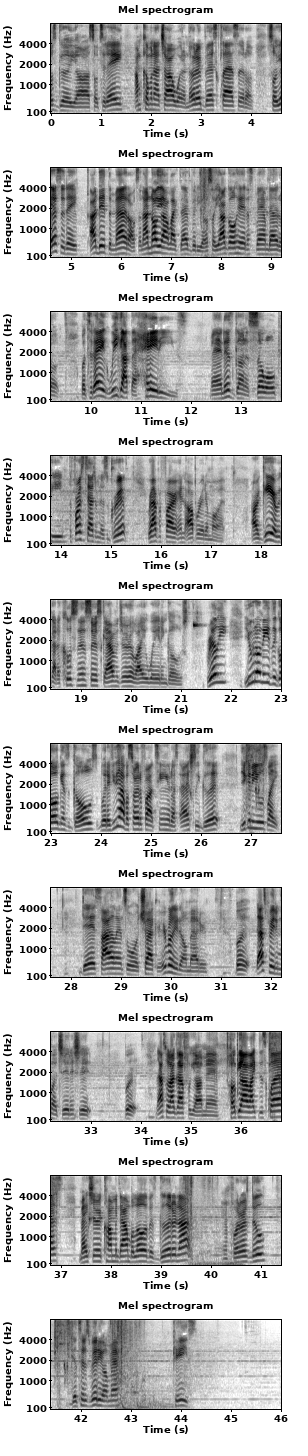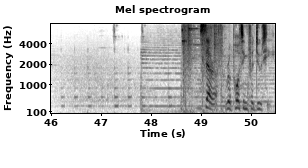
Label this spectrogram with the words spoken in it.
what's good y'all? So today I'm coming at y'all with another best class setup. So yesterday I did the Maddox and I know y'all like that video so y'all go ahead and spam that up. But today we got the Hades. Man this gun is so OP. The first attachment is grip, rapid fire, and operator mod. Our gear we got acoustic sensor, scavenger, lightweight, and ghost. Really? You don't need to go against ghosts, but if you have a certified team that's actually good, you can use like dead silence or a tracker. It really don't matter. But that's pretty much it and shit. But that's what I got for y'all, man. Hope y'all like this class. Make sure to comment down below if it's good or not. And further ado, get to this video, man. Peace. Seraph reporting for duty.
